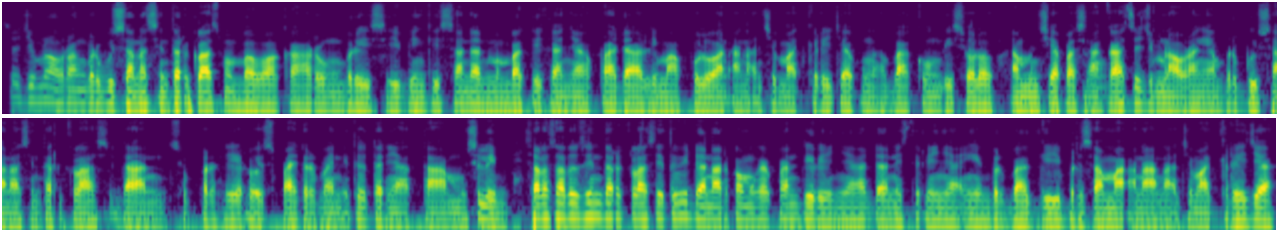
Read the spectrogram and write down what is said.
Sejumlah orang berbusana Sinterklas membawa karung berisi bingkisan dan membagikannya kepada 50-an anak jemaat gereja Bunga Bakung di Solo. Namun siapa sangka sejumlah orang yang berbusana Sinterklas dan superhero Spider-Man itu ternyata muslim. Salah satu Sinterklas itu Widanarko mengungkapkan dirinya dan istrinya ingin berbagi bersama anak-anak jemaat gereja.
